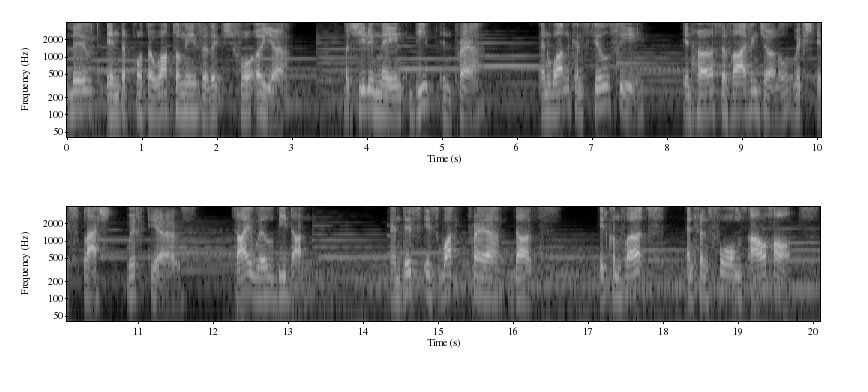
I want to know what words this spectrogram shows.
lived in the Potawatomi village for a year, but she remained deep in prayer, and one can still see in her surviving journal, which is splashed with tears, Thy will be done. And this is what prayer does it converts and transforms our hearts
